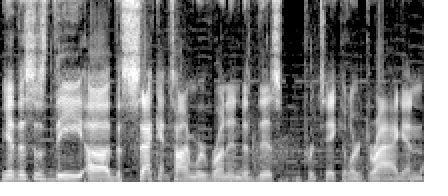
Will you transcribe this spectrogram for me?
Yeah, this is the uh, the second time we've run into this particular dragon.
